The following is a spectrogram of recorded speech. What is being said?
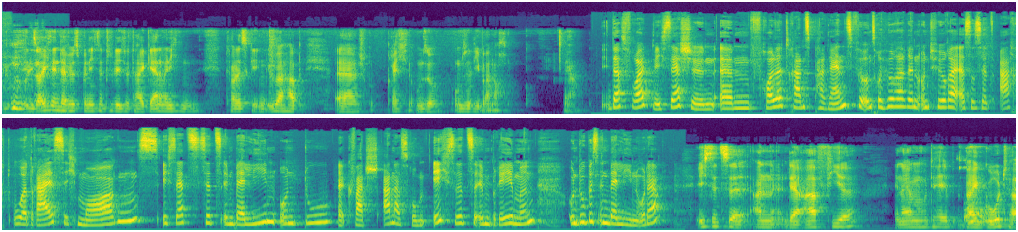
in solchen Interviews bin ich natürlich total gerne, wenn ich ein tolles Gegenüber habe, äh, spreche umso, umso lieber noch. Ja. Das freut mich, sehr schön. Ähm, volle Transparenz für unsere Hörerinnen und Hörer. Es ist jetzt 8.30 Uhr morgens. Ich sitze in Berlin und du, äh Quatsch, andersrum. Ich sitze in Bremen und du bist in Berlin, oder? Ich sitze an der A4 in einem Hotel bei oh. Gotha.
